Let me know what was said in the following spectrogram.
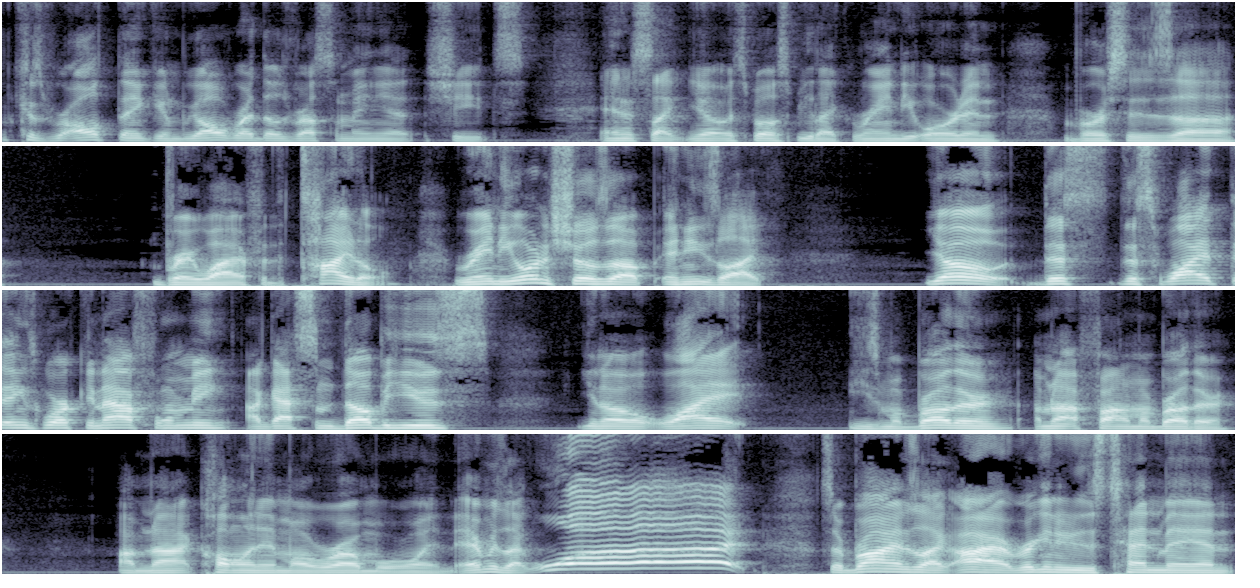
because we're all thinking we all read those WrestleMania sheets, and it's like, yo, it's supposed to be like Randy Orton versus uh Bray Wyatt for the title. Randy Orton shows up and he's like, yo, this this Wyatt thing's working out for me. I got some W's. You know, Wyatt, he's my brother. I'm not fighting my brother. I'm not calling him a Rumble win. Everyone's like, what? So Bryan's like, all right, we're gonna do this 10 man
